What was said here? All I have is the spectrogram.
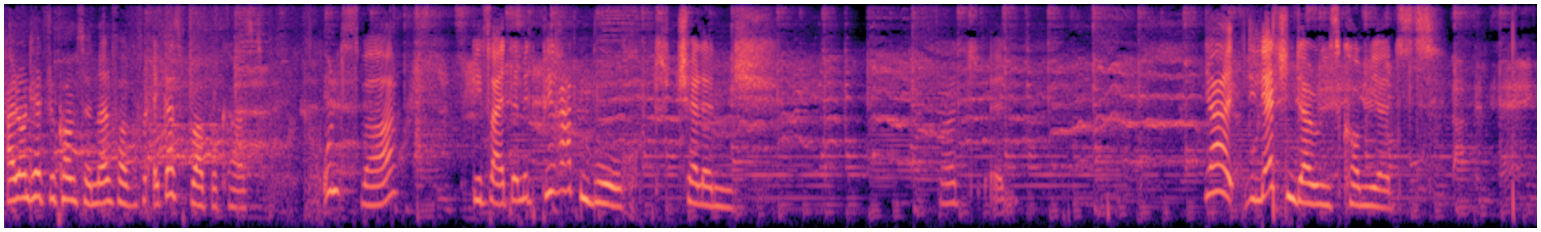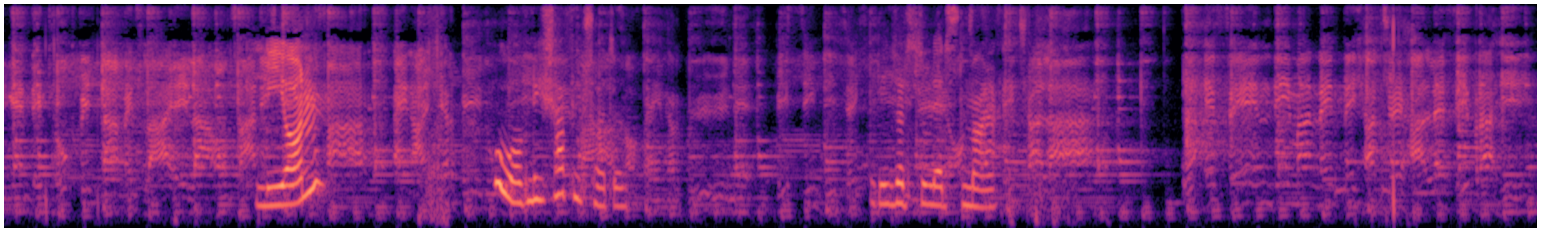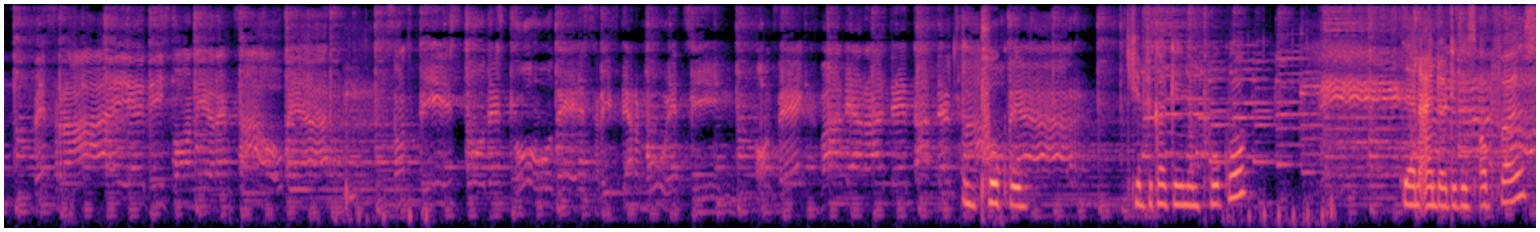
Hallo und herzlich willkommen zu einer neuen Folge von Eckers Broadcast. Und zwar geht's weiter mit Piratenbucht Challenge. Und, äh, ja, die Legendaries kommen jetzt. Leon. Uh, hoffentlich schaffe ich es heute. Den Gegensatz zum letzten Mal. Poco. Ich kämpfe gerade gegen den Poco, der ein eindeutiges Opfer ist.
